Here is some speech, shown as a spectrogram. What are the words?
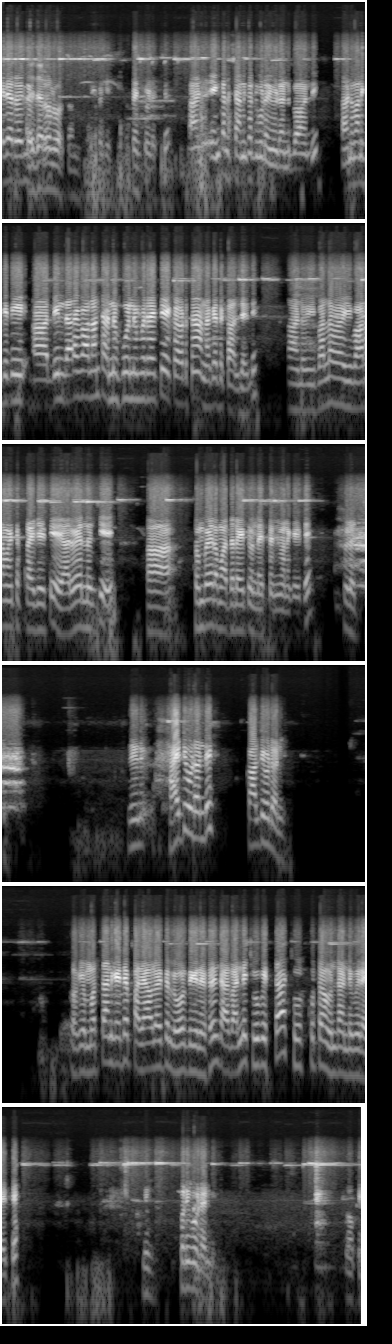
ఐదారు రోజులు? ఐదారు రోజులు పడుతుంది. ఓకే ఫ్రెండ్స్ చూడొచ్చు. అండ్ ఎంకల్ సన్కట్ కూడా చూడండి బాగుంది. అండ్ మనకి ఇది దీని ధర కావాలంటే అన్న ఫోన్ నెంబర్ అయితే ఇక్కడ పెడతా నాకైతే కాల్ చేయండి. అండ్ ఇవాళ ఈ వారం అయితే ప్రైజ్ అయితే అరవై వేల నుంచి తొంభై వేల మధ్యలో అయితే ఉన్నాయి ఫ్రెండ్స్ మనకైతే. చూడొచ్చు. దీని హైట్ చూడండి క్వాలిటీ చూడండి. ఓకే మొత్తానికి అయితే పది ఆవులు అయితే లోడ్ దిగినాయి ఫ్రెండ్స్. అవన్నీ చూపిస్తా చూసుకుంటా ఉండండి మీరైతే. ఇప్పుడు చూడండి. ఓకే.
